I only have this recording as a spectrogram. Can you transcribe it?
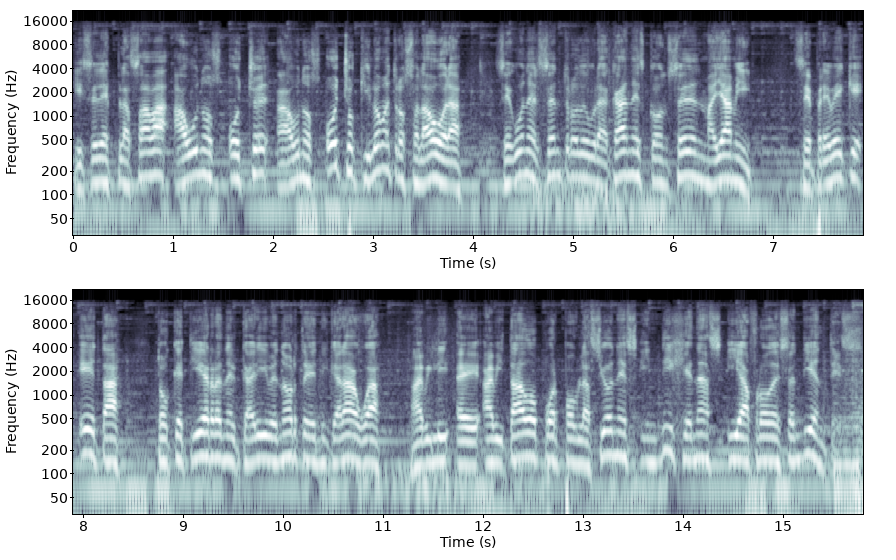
y se desplazaba a unos 8, a unos 8 kilómetros a la hora, según el centro de huracanes con sede en Miami. Se prevé que ETA toque tierra en el Caribe norte de Nicaragua, eh, habitado por poblaciones indígenas y afrodescendientes.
